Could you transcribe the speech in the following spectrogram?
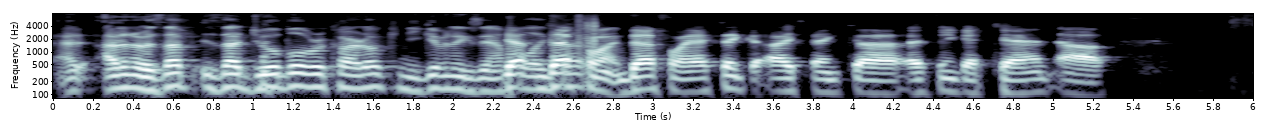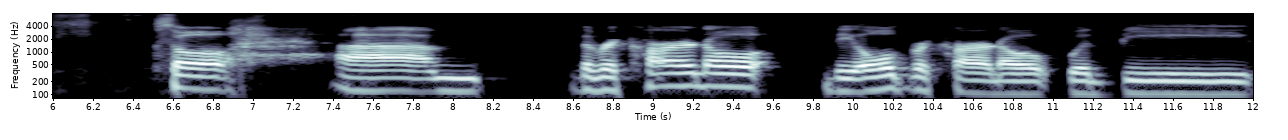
I, I don't know. Is that is that doable, Ricardo? Can you give an example? Yeah, like that? definitely, definitely. I think I think uh, I think I can. Uh, so um, the Ricardo, the old Ricardo, would be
